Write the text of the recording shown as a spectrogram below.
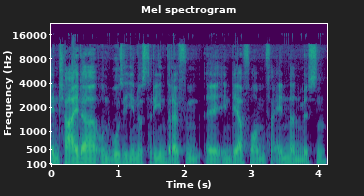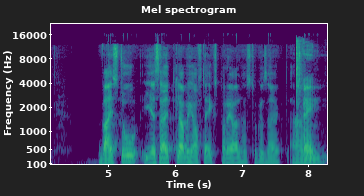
Entscheider und wo sich Industrien treffen, äh, in der Form verändern müssen. Weißt du, ihr seid, glaube ich, auf der Expo Real, hast du gesagt. Ähm,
